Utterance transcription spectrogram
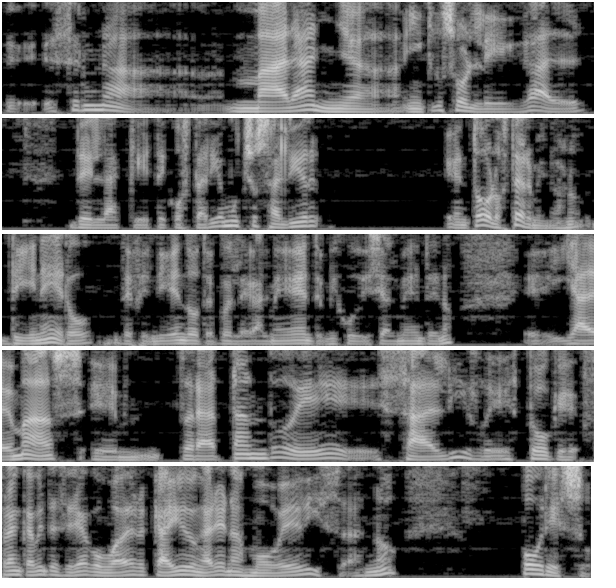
eh, ser una maraña, incluso legal, de la que te costaría mucho salir en todos los términos, ¿no? Dinero, defendiéndote pues legalmente, judicialmente, ¿no? Eh, y además em, tratando de salir de esto que francamente sería como haber caído en arenas movedizas, ¿no? Por eso,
